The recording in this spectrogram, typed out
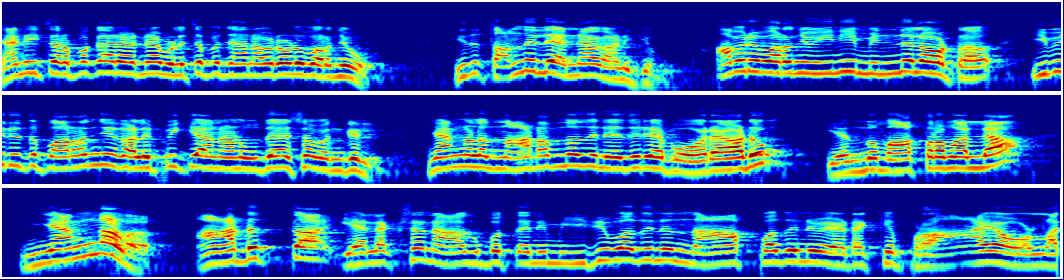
ഞാൻ ഈ ചെറുപ്പക്കാരെ എന്നെ വിളിച്ചപ്പോൾ ഞാൻ അവരോട് പറഞ്ഞു ഇത് തന്നില്ല എന്നാ കാണിക്കും? അവർ പറഞ്ഞു ഇനി മിന്നലോട്ട് ഇവരിത് പറഞ്ഞ് കളിപ്പിക്കാനാണ് ഉദ്ദേശമെങ്കിൽ ഞങ്ങൾ നടന്നതിനെതിരെ പോരാടും എന്ന് മാത്രമല്ല ഞങ്ങൾ അടുത്ത ഇലക്ഷൻ ആകുമ്പോഴത്തേനും ഇരുപതിനും നാൽപ്പതിനും ഇടയ്ക്ക് പ്രായമുള്ള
